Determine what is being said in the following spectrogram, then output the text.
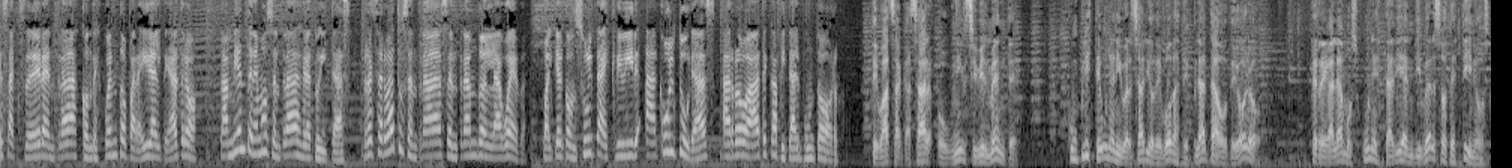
¿Sabías que podés acceder a entradas con descuento para ir al teatro? También tenemos entradas gratuitas. Reserva tus entradas entrando en la web. Cualquier consulta, escribir a culturas.atecapital.org. ¿Te vas a casar o unir civilmente? ¿Cumpliste un aniversario de bodas de plata o de oro? Te regalamos una estadía en diversos destinos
